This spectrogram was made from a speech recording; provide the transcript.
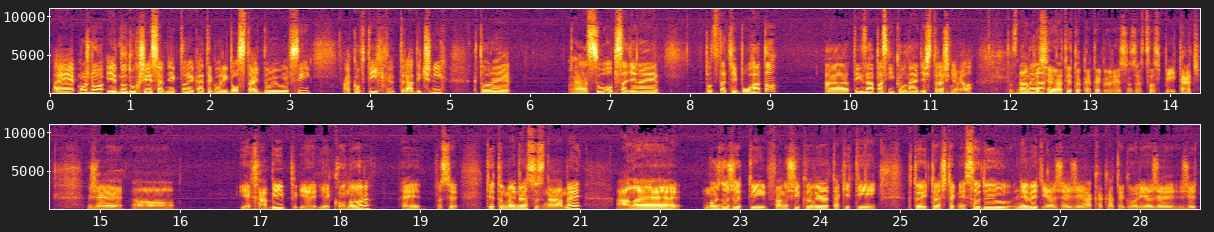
a je možno jednoduchšie sa v niektorej kategórii dostať do UFC ako v tých tradičných, ktoré sú obsadené v podstate bohato a tých zápasníkov nájdeš strašne veľa. To znamená... No, presne na tieto kategórie som sa chcel spýtať, že o, je Chabib, je, je Conor, hej, proste tieto mená sú známe, ale možno, že tí fanúšikovia, takí tí, ktorí to až tak nesledujú, nevedia, že, že aká kategória, že, že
